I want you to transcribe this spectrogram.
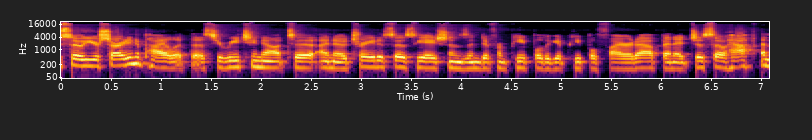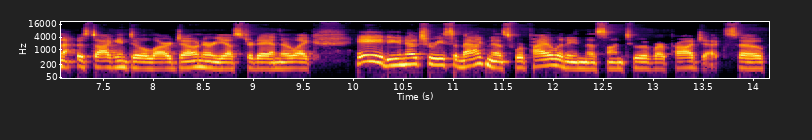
so you're starting to pilot this. You're reaching out to I know trade associations and different people to get people fired up. And it just so happened I was talking to a large owner yesterday, and they're like, "Hey, do you know Teresa Magnus? We're piloting this on two of our projects." So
